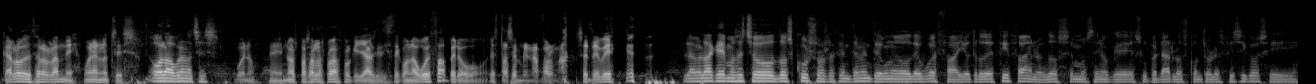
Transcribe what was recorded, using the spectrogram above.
Carlos de Cerro Grande. Buenas noches. Hola, buenas noches. Bueno, eh, no has pasado las pruebas porque ya las hiciste con la UEFA, pero estás en plena forma, se te ve. La verdad que hemos hecho dos cursos recientemente, uno de UEFA y otro de FIFA. En los dos hemos tenido que superar los controles físicos y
